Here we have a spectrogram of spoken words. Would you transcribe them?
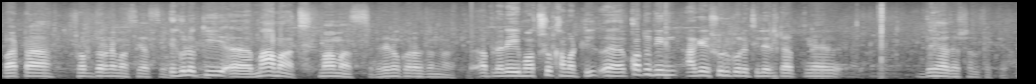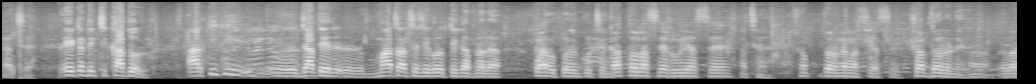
বাটা সব ধরনের মাছই আছে। এগুলো কি মা মাছ? মা মাছ রেনু করার জন্য। আপনার এই মৎস্য খামারটি কতদিন আগে শুরু করেছিলেন? এটা আপনার দুই হাজার সাল থেকে। আচ্ছা এটা দেখছি কাতল। আর কি কি জাতের মাছ আছে যেগুলো থেকে আপনারা পোনা উৎপাদন করছেন? কাতল আছে রুই আছে আচ্ছা। সব ধরনের মাছই আছে। সব ধরনের? হ্যাঁ, এবার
